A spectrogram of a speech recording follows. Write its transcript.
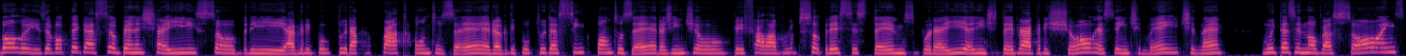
Bom, Luiz, eu vou pegar seu gancho aí sobre agricultura 4.0, agricultura 5.0. A gente ouve falar muito sobre esses termos por aí. A gente teve a AgriShow recentemente, né? Muitas inovações.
